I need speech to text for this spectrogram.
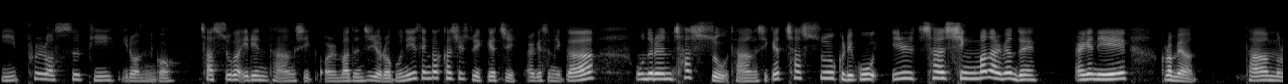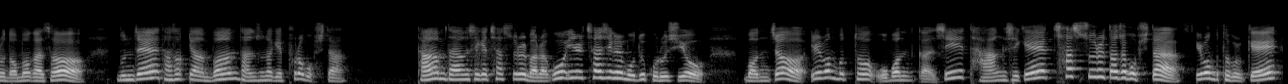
2 플러스 b 이런 거 차수가 1인 다항식 얼마든지 여러분이 생각하실 수 있겠지. 알겠습니까? 오늘은 차수, 다항식의 차수 그리고 1차식만 알면 돼. 알겠니? 그러면 다음으로 넘어가서 문제 다섯 개 한번 단순하게 풀어봅시다. 다음 다항식의 차수를 말하고 1차식을 모두 고르시오. 먼저 1번부터 5번까지 다항식의 차수를 따져봅시다. 1번부터 볼게.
